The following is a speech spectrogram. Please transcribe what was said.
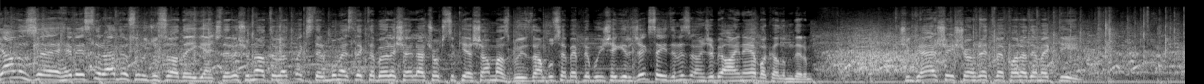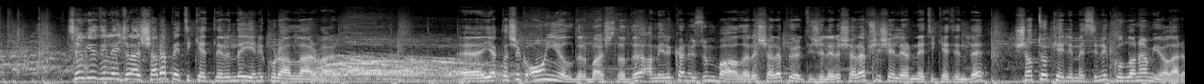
Yalnız e, hevesli radyo sunucusu adayı gençlere şunu hatırlatmak isterim. Bu meslekte böyle şeyler çok sık yaşanmaz. Bu yüzden bu sebeple bu işe girecekseydiniz önce bir aynaya bakalım derim. Çünkü her şey şöhret ve para demek değil. Sevgili dinleyiciler şarap etiketlerinde yeni kurallar var. Ee, yaklaşık 10 yıldır başladı. Amerikan üzüm bağları, şarap üreticileri şarap şişelerinin etiketinde şato kelimesini kullanamıyorlar.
